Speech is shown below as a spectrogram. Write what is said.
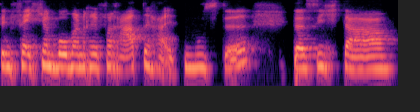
den Fächern, wo man Referate halten musste, dass ich da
